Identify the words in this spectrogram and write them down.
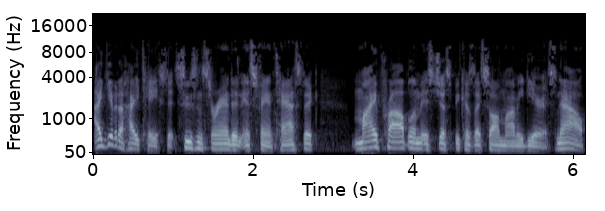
I give it a high taste. It Susan Sarandon is fantastic. My problem is just because I saw Mommy Dearest. Now,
